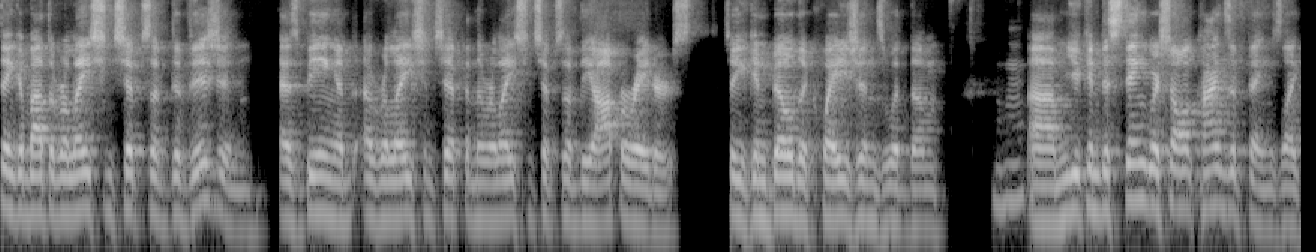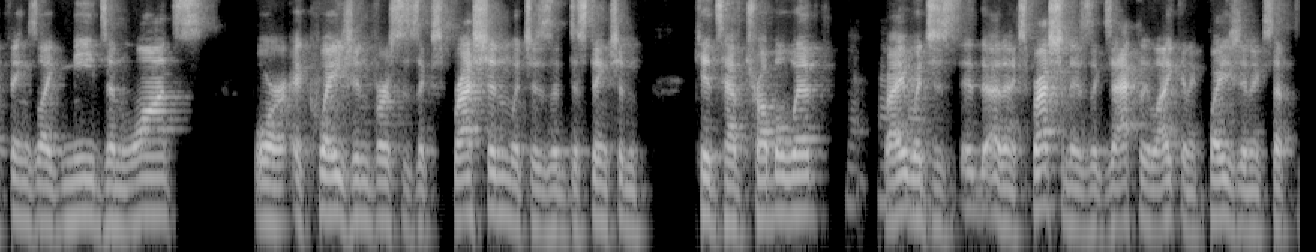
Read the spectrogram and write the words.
think about the relationships of division as being a, a relationship and the relationships of the operators. So you can build equations with them. mhm, Um, you can distinguish all kinds of things like things like needs and wants or equation versus expression, which is a distinction kids have trouble with, right? Which is an expression is exactly like an equation, except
